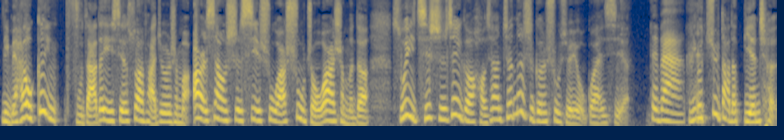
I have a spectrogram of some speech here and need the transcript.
里面还有更复杂的一些算法，就是什么二项式系数啊、数轴啊什么的。所以其实这个好像真的是跟数学有关系，对吧？一个巨大的编程。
